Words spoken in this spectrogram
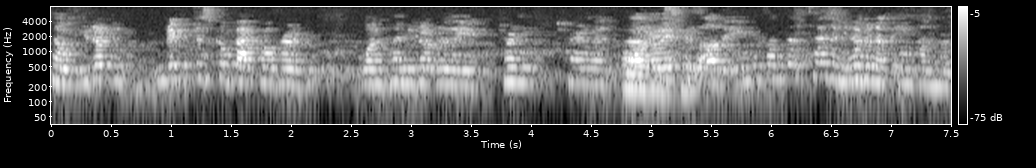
So you don't maybe just go back over one time. You don't really turn turn it Oh, that I way because all the ink is on that side, and you have enough ink on the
